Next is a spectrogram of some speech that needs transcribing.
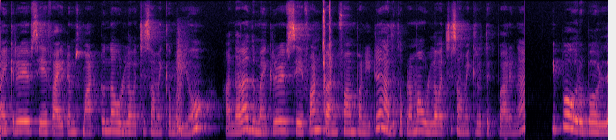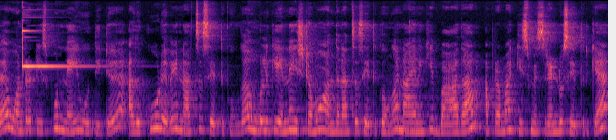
மைக்ரோவேவ் சேஃப் ஐட்டம்ஸ் மட்டும்தான் உள்ளே வச்சு சமைக்க முடியும். அதனால் அது மைக்ரோவேவ் சேஃபான்னு கன்ஃபார்ம் பண்ணிவிட்டு அதுக்கப்புறமா உள்ளே வச்சு சமைக்கிறதுக்கு பாருங்கள் இப்போ ஒரு பவுலில் ஒன்றரை டீஸ்பூன் நெய் ஊற்றிட்டு அது கூடவே நட்ஸு சேர்த்துக்கோங்க. உங்களுக்கு என்ன இஷ்டமோ அந்த நட்ஸை சேர்த்துக்கோங்க. நான் இன்றைக்கி பாதாம் அப்புறமா கிஸ்மிஸ் ரெண்டும் சேர்த்துருக்கேன்.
